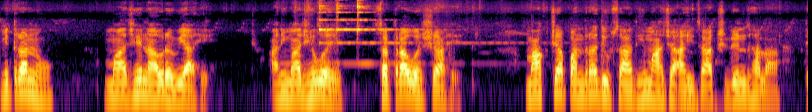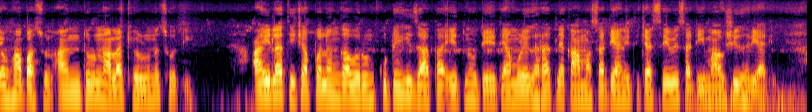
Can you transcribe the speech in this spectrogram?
मित्रांनो माझे नाव रवी आहे आणि माझे वय सतरा वर्ष आहे. मागच्या पंधरा दिवसाआधी माझ्या आईचा ॲक्सिडेंट झाला तेव्हापासून अंतरुणाला खेळूनच होती. आईला तिच्या पलंगावरून कुठेही जाता येत नव्हते त्यामुळे घरातल्या कामासाठी आणि तिच्या सेवेसाठी मावशी घरी आली.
